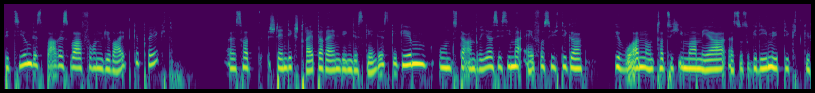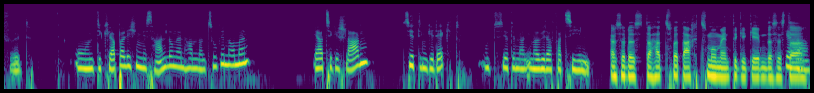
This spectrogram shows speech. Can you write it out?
Beziehung des Paares war von Gewalt geprägt. Es hat ständig Streitereien wegen des Geldes gegeben und der Andreas ist immer eifersüchtiger geworden und hat sich immer mehr, also so gedemütigt gefühlt. Und die körperlichen Misshandlungen haben dann zugenommen. Er hat sie geschlagen, sie hat ihn gedeckt und sie hat ihn dann immer wieder verziehen. Also das, da hat es Verdachtsmomente gegeben, dass es genau. da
